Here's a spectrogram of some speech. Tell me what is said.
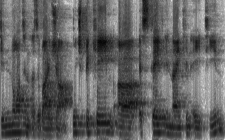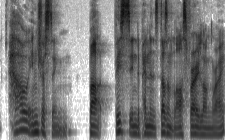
the northern Azerbaijan, which became uh, a state in 1918. How interesting. But this independence doesn't last very long, right?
